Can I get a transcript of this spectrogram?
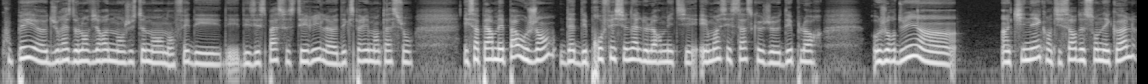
coupé du reste de l'environnement, justement. On en fait des, des espaces stériles d'expérimentation. Et ça permet pas aux gens d'être des professionnels de leur métier. Et moi, c'est ça ce que je déplore. Aujourd'hui, un, kiné, quand il sort de son école,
